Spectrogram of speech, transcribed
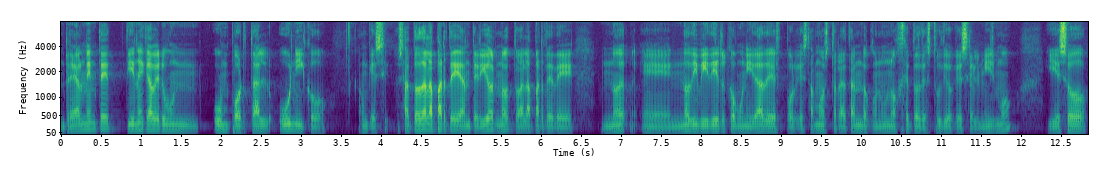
realmente tiene que haber un, un portal único aunque sí, o sea, toda la parte anterior, ¿no? toda la parte de no, eh, no, dividir comunidades porque estamos tratando con un objeto de estudio que es el mismo y eso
